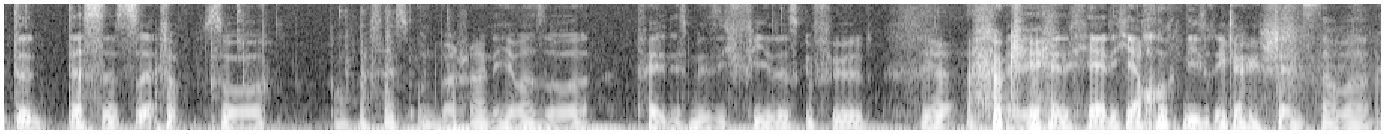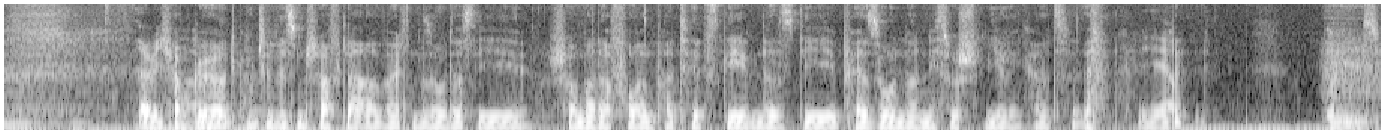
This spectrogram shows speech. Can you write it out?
dass es äh, so, was heißt unwahrscheinlich, aber so verhältnismäßig viel ist gefühlt. Ja, Okay. Hätte, hätte ich auch niedriger geschätzt, aber Aber ich habe Ah. gehört, gute Wissenschaftler arbeiten so, dass sie schon mal davor ein paar Tipps geben, dass die Person dann nicht so schwierig hat. ja. Und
